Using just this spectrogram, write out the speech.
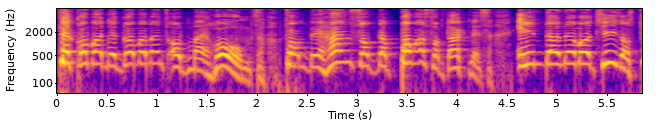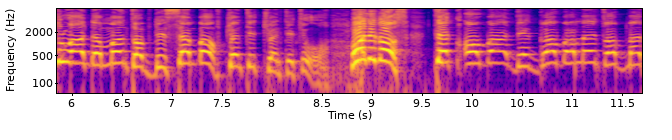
take over the government of my homes from the hands of the powers of darkness. In the name of Jesus, throughout the month of December of 2022. Holy Ghost, take over the government of my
